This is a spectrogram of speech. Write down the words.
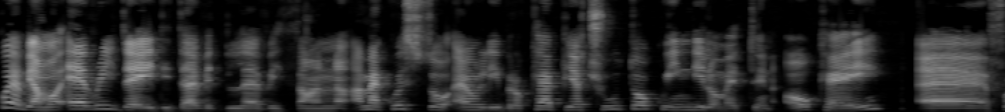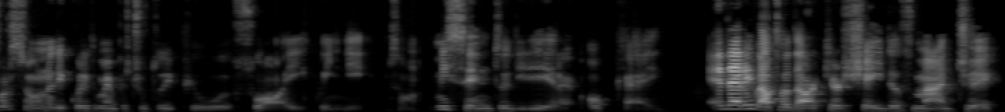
Poi abbiamo Everyday di David Levithan. A me questo è un libro che è piaciuto, quindi lo metto in ok, è forse uno di quelli che mi è piaciuto di più suoi, quindi insomma mi sento di dire ok. Ed è arrivato a Darker Shade of Magic.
